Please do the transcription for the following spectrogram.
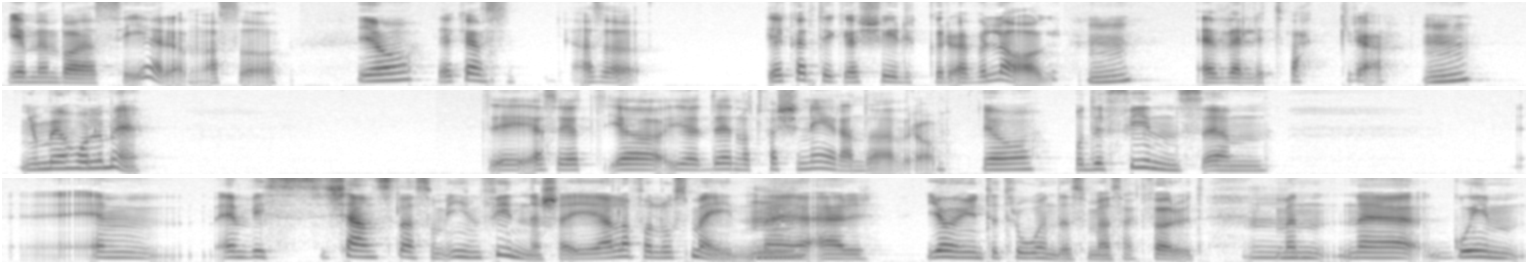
Ja, men bara se den. Alltså, Ja, jag kan... Alltså, jag kan tycka kyrkor överlag Mm. är väldigt vackra. Mm. Jo, men jag håller med. Det, alltså, jag, jag, jag, det är något fascinerande över dem. Ja, och det finns en, en, en viss känsla som infinner sig, i alla fall hos mig, när Mm. jag är, jag är ju inte troende som jag sagt förut, men när jag går in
